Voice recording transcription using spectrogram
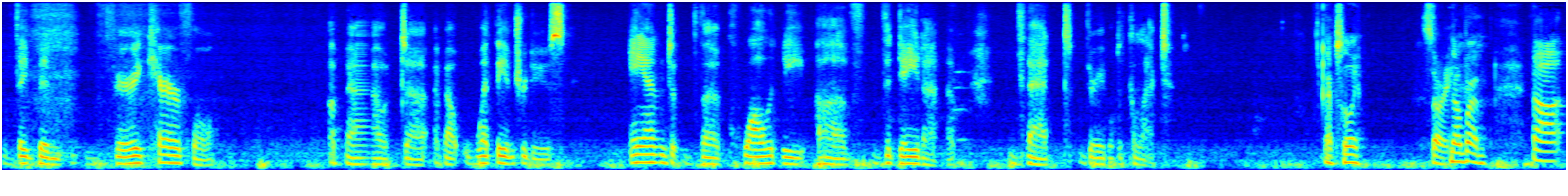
they've been very careful about uh, about what they introduce and the quality of the data that they're able to collect. Absolutely. Sorry, No problem. Uh,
